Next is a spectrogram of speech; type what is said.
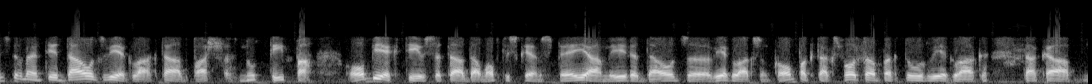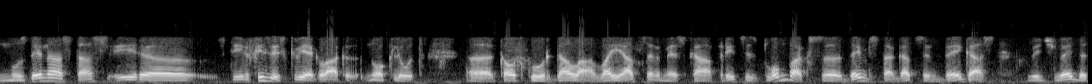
instrumenti ir daudz vieglāk, tāda paša, nu, tipa. Objektīvs ar tādām optiskajām spējām ir daudz vieglāks un kompaktāks, fotoaparatūra vieglāka. Tā kā mūsdienās tas ir tīri fiziski vieglāk nokļūt kaut kur galā. Vai atceramies, kā Fricis Blumbaks uh, 19. gadsimta beigās viņš veda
